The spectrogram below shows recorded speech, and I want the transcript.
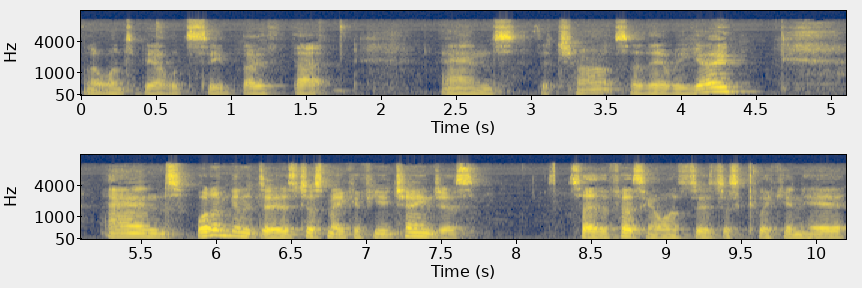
And I want to be able to see both that and the chart. So there we go. And what I'm going to do is just make a few changes. So the first thing I want to do is just click in here.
